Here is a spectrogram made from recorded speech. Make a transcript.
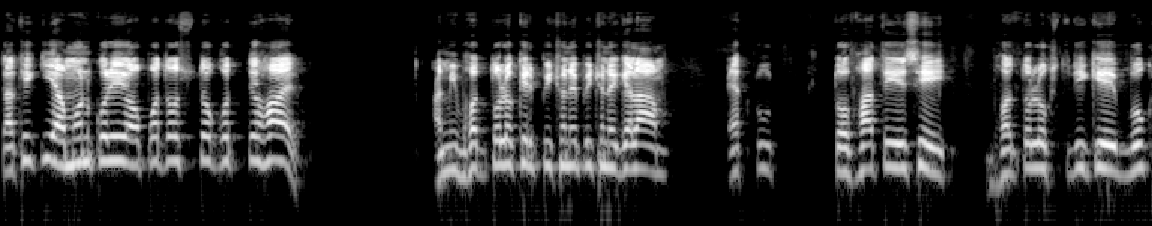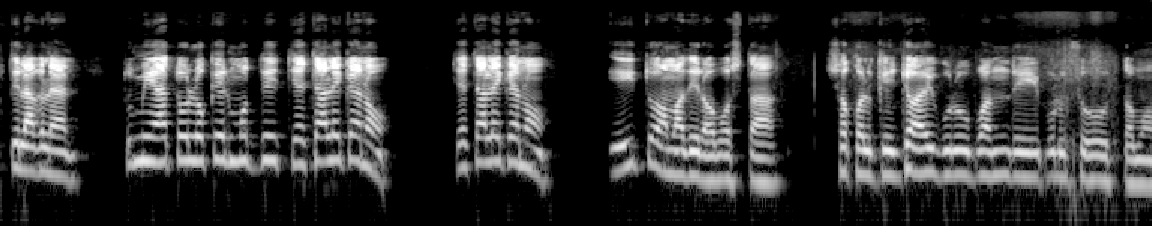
তাকে কি এমন করে অপদস্থ করতে হয়? আমি ভদ্রলোকের পিছনে পিছনে গেলাম। একটু তফাতে এসে ভদ্রলোক স্ত্রীকে বকতে লাগলেন। তুমি এত লোকের মধ্যে চেঁচালে কেন? চেঁচালে কেন? এই তো আমাদের অবস্থা। সকলকে জয় গুরু বন্দে পুরুষোত্তম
